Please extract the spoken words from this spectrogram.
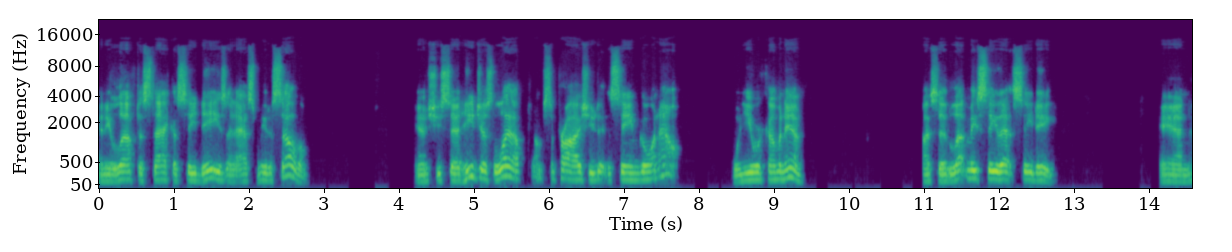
And he left a stack of CDs and asked me to sell them. And she said, He just left. I'm surprised you didn't see him going out when you were coming in. I said, Let me see that CD. And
